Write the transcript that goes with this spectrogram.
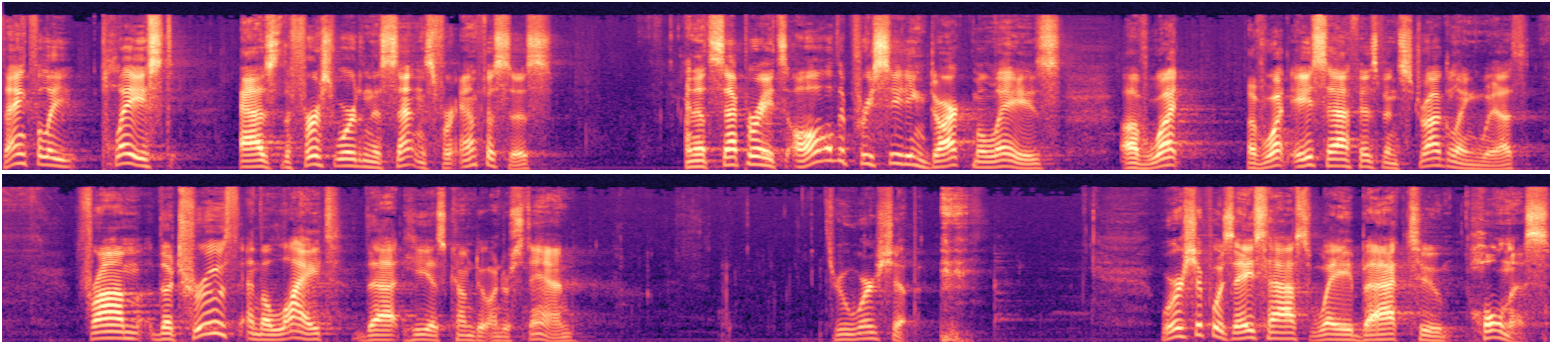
thankfully placed as the first word in the sentence for emphasis, and it separates all the preceding dark malaise of what, of what Asaph has been struggling with from the truth and the light that he has come to understand through worship. worship was Asaph's way back to wholeness,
